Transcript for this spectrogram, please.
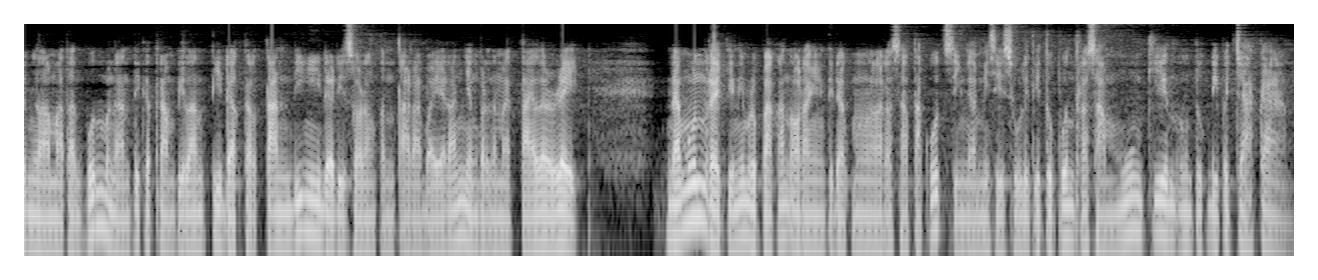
Penyelamatan pun menanti keterampilan tidak tertandingi dari seorang tentara bayaran yang bernama Tyler Rake. Namun Rake ini merupakan orang yang tidak mengelola rasa takut sehingga misi sulit itu pun terasa mungkin untuk dipecahkan.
